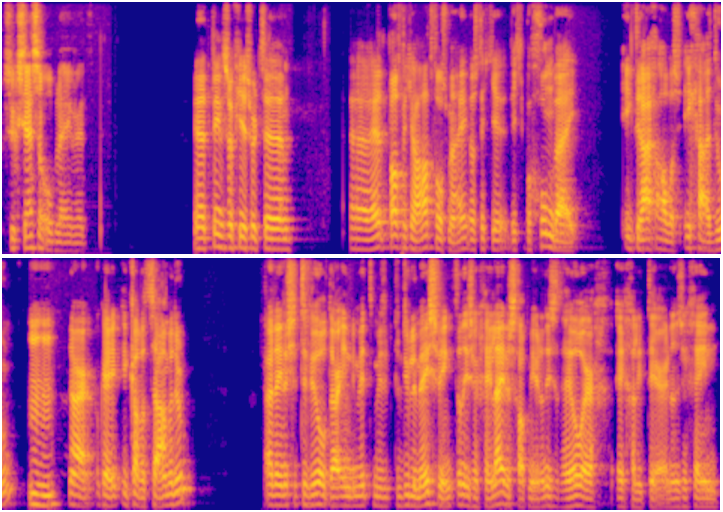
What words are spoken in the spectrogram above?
successen oplevert. Ja, het klinkt alsof je een soort. Uh, het pad wat je had volgens mij, was dat je, dat je begon bij. Ik draag alles, ik ga het doen. Mm -hmm. Naar, oké, okay, ik kan het samen doen. Alleen als je te veel daarin met, met de pendule meeswingt, dan is er geen leiderschap meer. Dan is het heel erg egalitair. Dan is er geen.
